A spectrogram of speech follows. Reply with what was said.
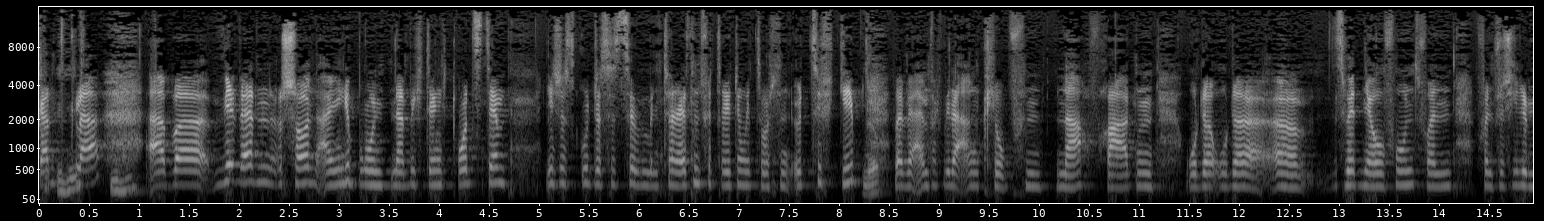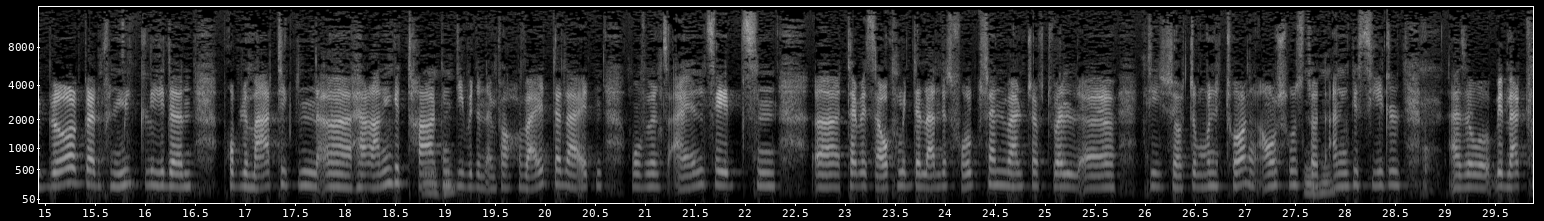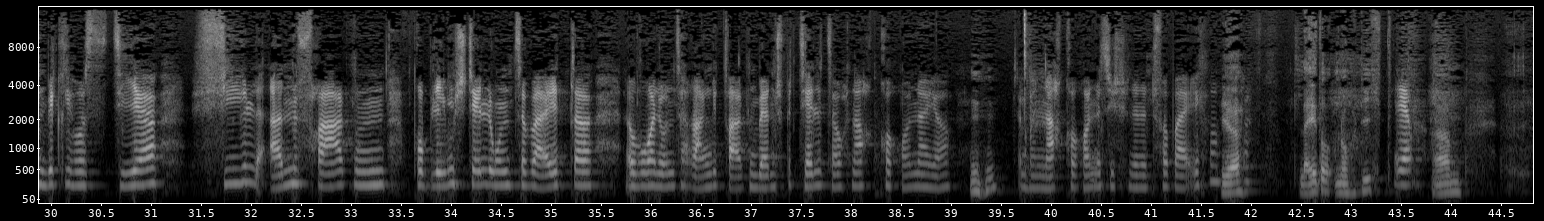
ganz mhm. klar. Mhm. Aber wir werden schon eingebunden. Aber ich denke trotzdem, ist es gut, dass es Interessenvertretung wie zum Beispiel in ÖZIF gibt, ja. weil wir einfach wieder anklopfen, nachfragen oder, oder äh, es werden ja auf uns von, von verschiedenen Bürgern, von Mitgliedern Problematiken äh, herangetragen, mhm. die wir dann einfach weiterleiten, wo wir uns einsetzen, äh, teilweise auch mit der Landesvolksanwaltschaft, weil äh, die ist auch der Monitoringausschuss mhm. dort angesiedelt. Also wir merken wirklich, was sehr viel Anfragen, Problemstellungen und so weiter, äh, wo an uns herangetragen werden, speziell jetzt auch nach Corona, ja. Mhm. Nach Corona ist es schon nicht vorbei. Ja, leider noch nicht. Ja. Ähm,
